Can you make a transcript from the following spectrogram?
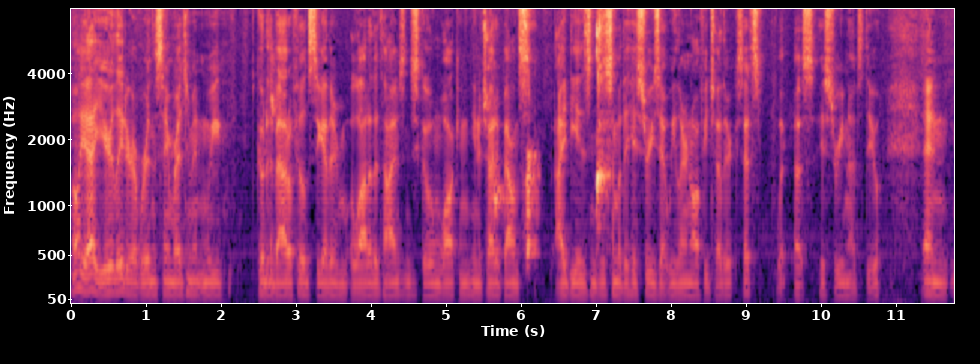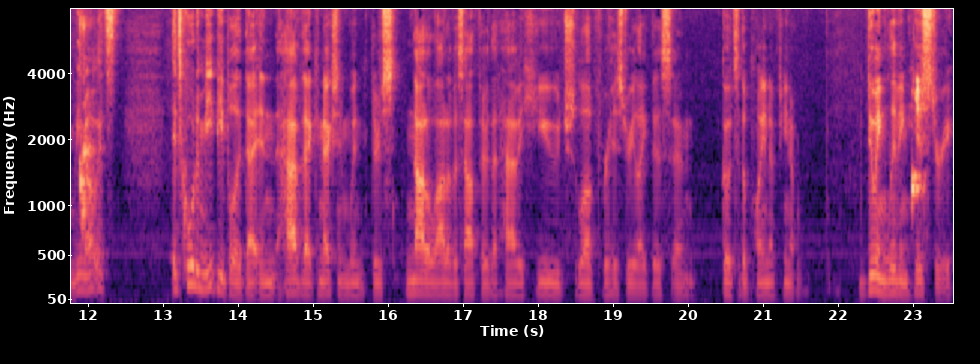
Well, yeah, a year later, we're in the same regiment and we go to the battlefields together a lot of the times and just go and walk and you know try to bounce ideas and just some of the histories that we learn off each other because that's what us history nuts do. And you know, it's it's cool to meet people like that and have that connection when there's not a lot of us out there that have a huge love for history like this and go to the point of you know doing living history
